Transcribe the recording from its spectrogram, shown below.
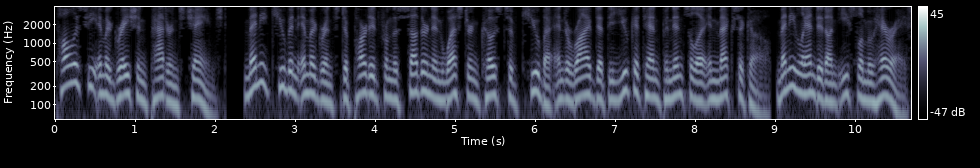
policy immigration patterns changed. Many Cuban immigrants departed from the southern and western coasts of Cuba and arrived at the Yucatan Peninsula in Mexico, many landed on Isla Mujeres.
